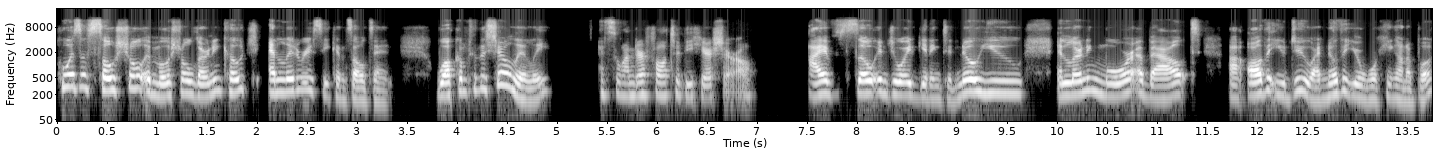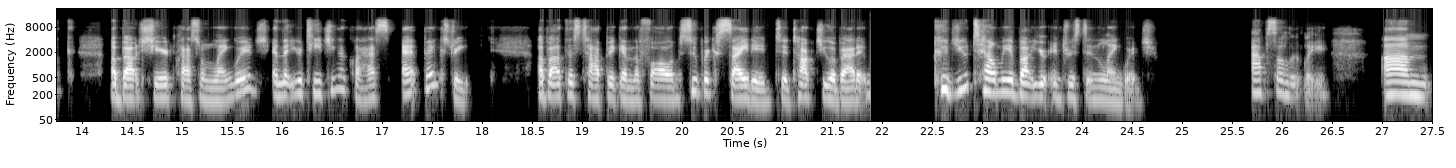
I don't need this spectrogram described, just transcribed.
who is a social emotional learning coach and literacy consultant. Welcome to the show, Lily. It's wonderful to be here, Cheryl. I've so enjoyed getting to know you and learning more about uh, all that you do. I know that you're working on a book about shared classroom language and that you're teaching a class at Bank Street about this topic in the fall. I'm super excited to talk to you about it. Could you tell me about your interest in language? Absolutely. Um,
